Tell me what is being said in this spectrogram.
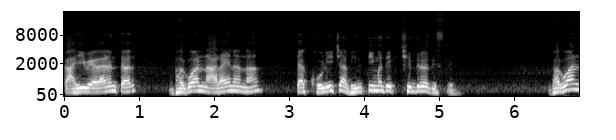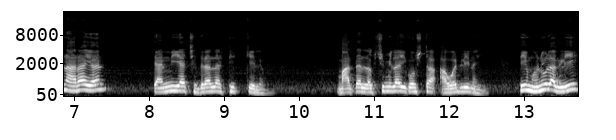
काही वेळानंतर भगवान नारायणांना त्या खोलीच्या भिंतीमध्ये एक छिद्र दिसले. भगवान नारायण त्यांनी या छिद्राला ठीक केलं. माता लक्ष्मीला ही गोष्ट आवडली नाही. ती म्हणू लागली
